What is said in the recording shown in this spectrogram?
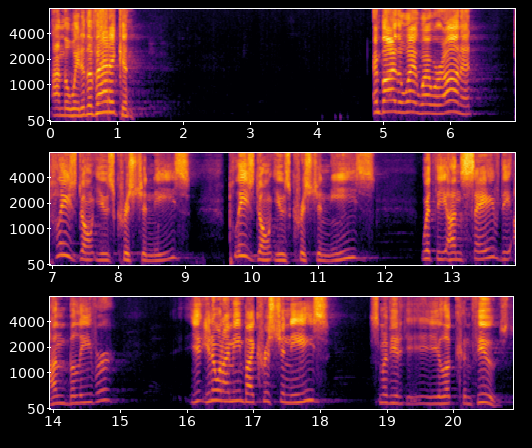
on the way to the Vatican. And by the way, while we're on it, please don't use Christianese. Please don't use Christianese with the unsaved, the unbeliever. You, you know what I mean by Christianese? Some of you, you look confused.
